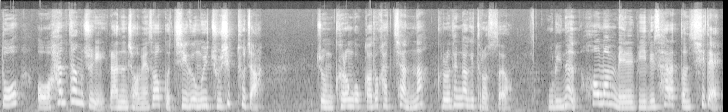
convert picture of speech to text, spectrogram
또 어, 한탕주의라는 점에서 그 지금의 주식 투자 좀 그런 것과도 같지 않나 그런 생각이 들었어요. 우리는 허먼 멜빌이 살았던 시대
